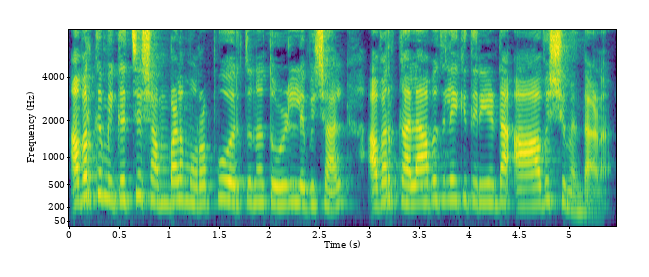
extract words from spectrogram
അവർക്ക് മികച്ച ശമ്പളം ഉറപ്പുവരുത്തുന്ന തൊഴിൽ ലഭിച്ചാൽ അവർ കലാപത്തിലേക്ക് തിരിയേണ്ട ആവശ്യം എന്താണ്?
